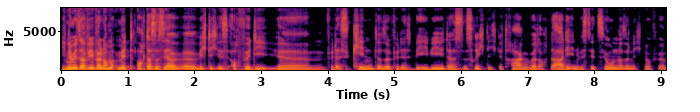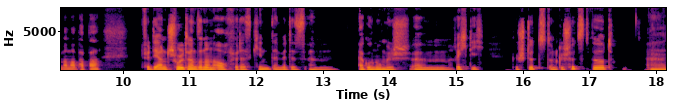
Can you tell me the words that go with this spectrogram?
Ich nehme jetzt auf jeden Fall noch mit, auch dass es ja äh, wichtig ist, auch für die, äh, für das Kind, also für das Baby, dass es richtig getragen wird. Auch da die Investitionen, also nicht nur für Mama, Papa, für deren Schultern, sondern auch für das Kind, damit es ähm, ergonomisch ähm, richtig gestützt und geschützt wird. Äh,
